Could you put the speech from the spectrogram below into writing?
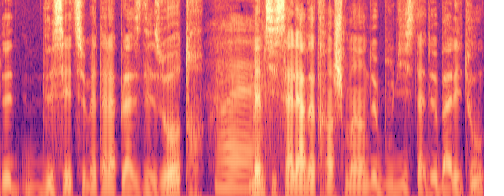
d'essayer de, se mettre à la place des autres, même si ça a l'air d'être un chemin de bouddhiste à deux balles et tout.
